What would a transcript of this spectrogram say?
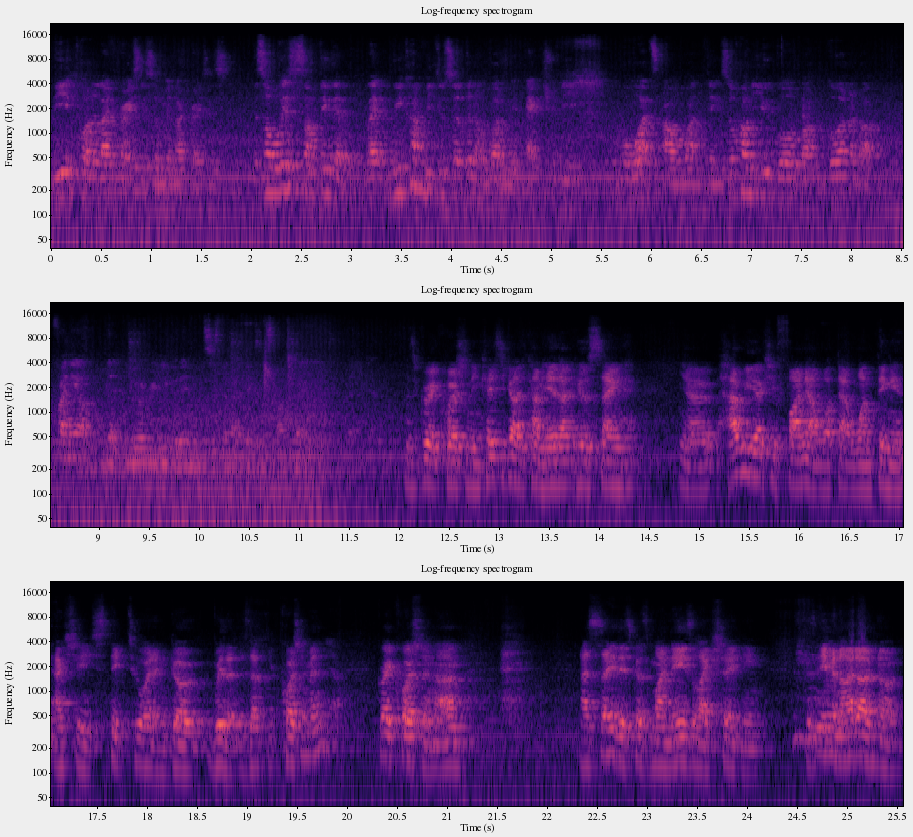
be it quarter life crisis or midlife crisis, there's always something that like we can't be too certain of what we actually, what's our one thing. So how do you go about go on about finding out that you're really good in systematics and stuff like? that? That's a great question. In case you guys can't hear that, he was saying, you know, how do you actually find out what that one thing and actually stick to it and go with it? Is that your question, man? Yeah. Great question. Um, I say this because my knees are like shaking, because even I don't know.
